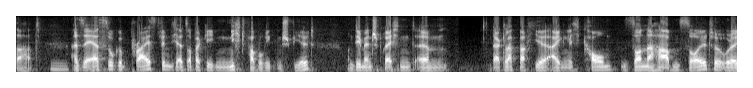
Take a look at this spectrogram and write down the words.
er hat. Mhm. Also er ist so gepriced, finde ich, als ob er gegen Nicht-Favoriten spielt und dementsprechend ähm, da Gladbach hier eigentlich kaum Sonne haben sollte, oder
